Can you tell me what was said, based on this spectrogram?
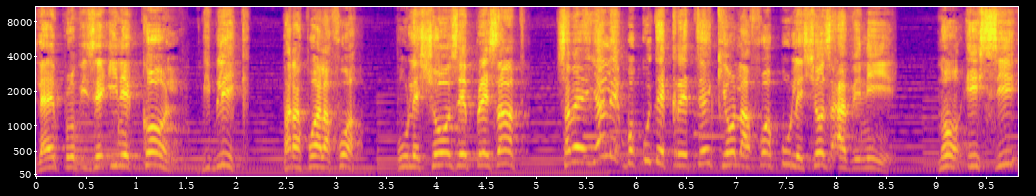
Il a improvisé une école biblique par rapport à la foi pour les choses présentes. Vous savez, il y a beaucoup de chrétiens qui ont la foi pour les choses à venir. Non, ici,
